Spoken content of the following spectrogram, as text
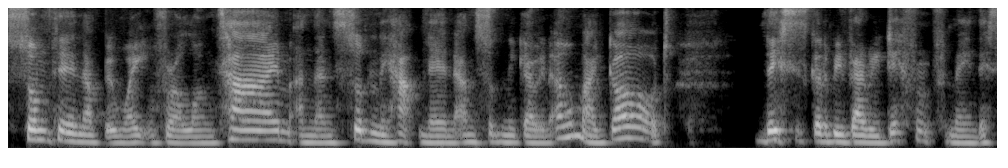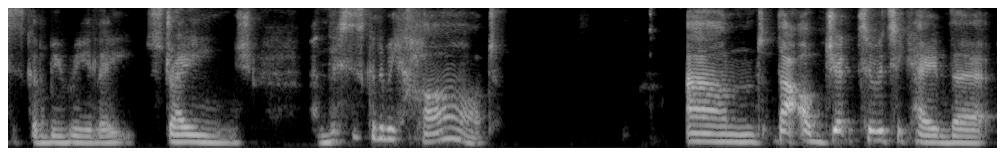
something I've been waiting for a long time and then suddenly happening and suddenly going, oh my God, this is going to be very different for me. This is going to be really strange. And this is going to be hard. And that objectivity came that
